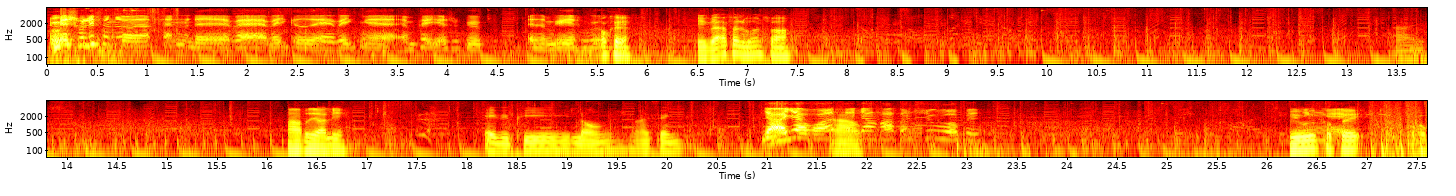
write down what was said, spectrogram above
Men jeg skulle lige finde ud af, hvad fanden det, hvad, hvilket, øh, hvilken uh, MP jeg skulle købe. SMG jeg skulle købe. Okay. I hvert fald udenfor. Nice. Snappede jeg lige. AVP long, I think. Ja, jeg var Au. altså, jeg har kun 7 OP. Vi er ude på B. Oh.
